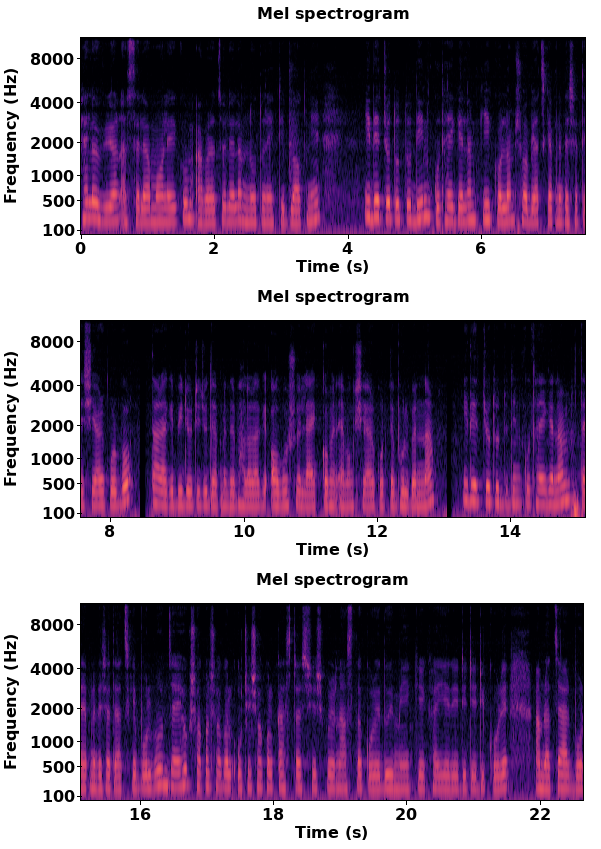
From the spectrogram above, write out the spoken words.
হ্যালো ভিওয়ান আসসালামু আলাইকুম। আবার চলে এলাম নতুন একটি ব্লগ নিয়ে। ঈদের চতুর্থ দিন, কোথায় গেলাম, কি করলাম, সবই আজকে আপনাদের সাথে শেয়ার করব। তার আগে ভিডিওটি যদি আপনাদের ভালো লাগে, অবশ্যই লাইক কমেন্ট এবং শেয়ার করতে ভুলবেন না। ঈদের চতুর্থ দিন কোথায় গেলাম, তাই আপনাদের সাথে আজকে বলব। যাই হোক, সকাল সকাল উঠে সকল কাজটা শেষ করে নাস্তা করে দুই মেয়েকে খাইয়ে রেডি টেডি করে আমরা চার বোন,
